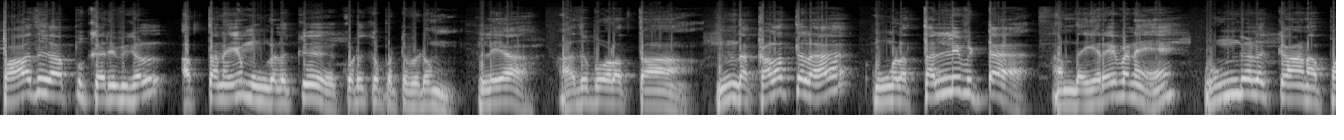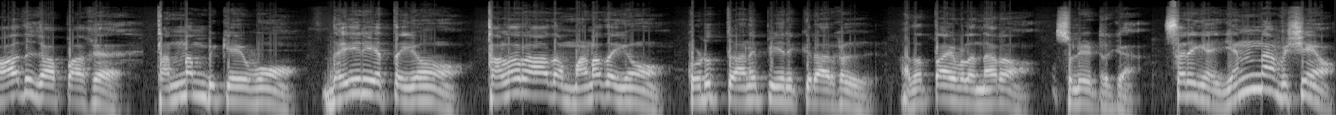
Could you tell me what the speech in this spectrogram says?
பாதுகாப்பு கருவிகள் அத்தனையும் உங்களுக்கு கொடுக்கப்பட்டு விடும் இல்லையா? அதுபோலத்தான் இந்த களத்துல உங்களை தள்ளிவிட்ட அந்த இறைவனே உங்களுக்கான பாதுகாப்பாக தன்னம்பிக்கையவும் தைரியத்தையும் தளராத மனதையும் கொடுத்து அனுப்பியிருக்கிறார்கள். அதைத்தான் இவ்வளோ நேரம் சொல்லிகிட்டு இருக்கேன். சரிங்க என்ன விஷயம்?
